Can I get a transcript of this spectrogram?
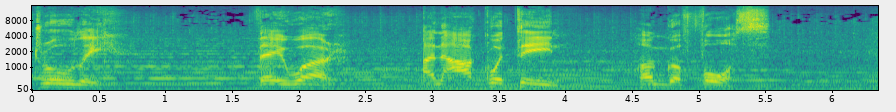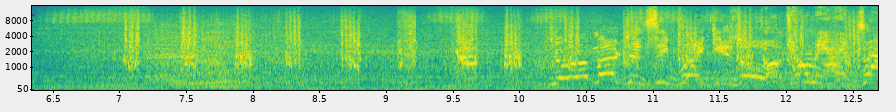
Truly, they were an Aqua Teen hunger force. Your emergency brake is on! Don't tell me how to drive, jackass!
